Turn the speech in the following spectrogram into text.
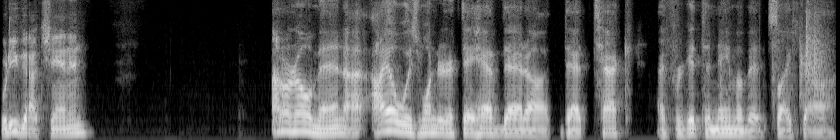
What do you got, Shannon? I don't know, man. I, I always wondered if they have that uh that tech. I forget the name of it. It's like uh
